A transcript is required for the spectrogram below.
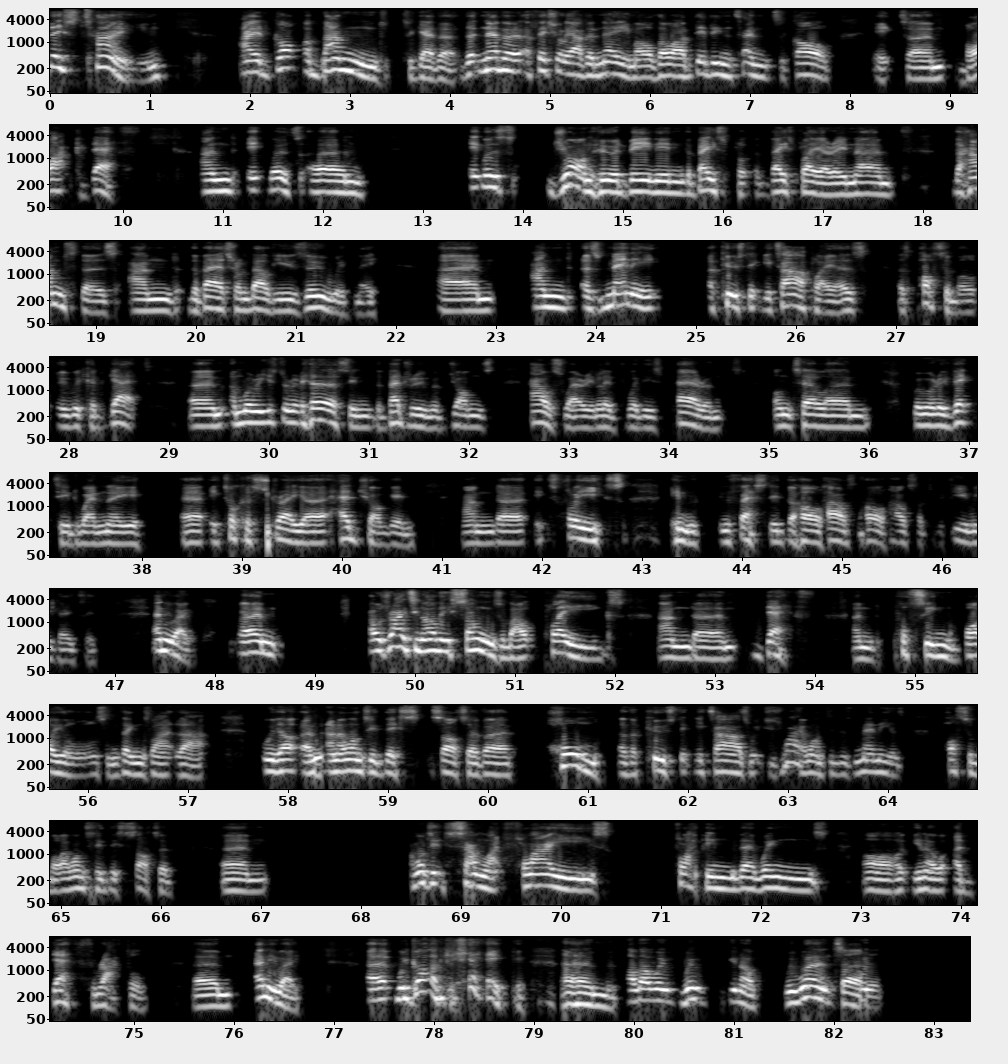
this time, I had got a band together that never officially had a name, although I did intend to call it um, Black Death. And it was um, it was John who had been in the bass pl- bass player in um, the Hamsters and the Bears from Bellevue Zoo with me, um, and as many acoustic guitar players as possible who we could get. Um, and we used to rehearse in the bedroom of John's house where he lived with his parents until um, we were evicted when he, uh, he took a stray uh, hedgehog in and uh, its fleas in, infested the whole house. The whole house had to be fumigated. Anyway, um, I was writing all these songs about plagues and um, death and pussing boils and things like that without and, and I wanted this sort of uh, hum of acoustic guitars, which is why I wanted as many as possible. I wanted this sort of um, I wanted it to sound like flies flapping their wings or you know a death rattle. Um, anyway, uh, we got a gig, um, although we, we you know we weren't uh,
